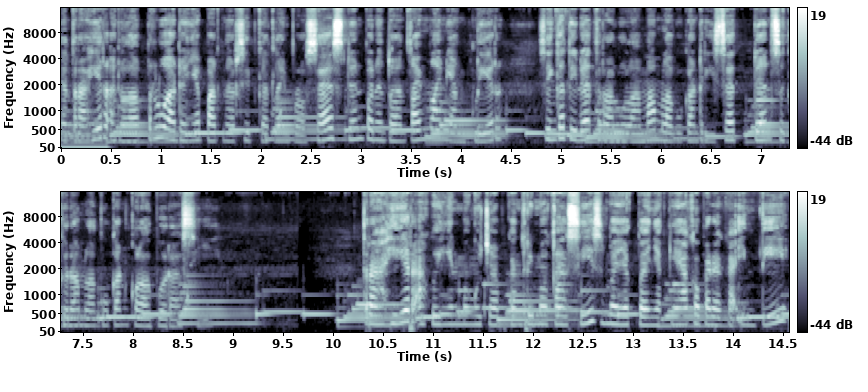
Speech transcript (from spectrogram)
Yang terakhir adalah perlu adanya partnership guideline proses dan penentuan timeline yang clear sehingga tidak terlalu lama melakukan riset dan segera melakukan kolaborasi. Terakhir, aku ingin mengucapkan terima kasih sebanyak-banyaknya kepada Kak Inti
